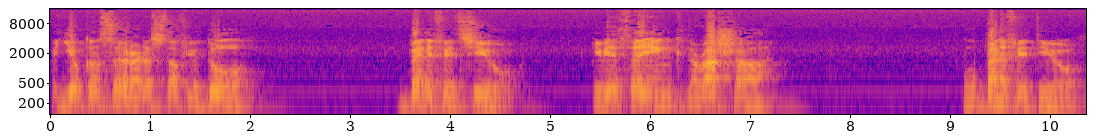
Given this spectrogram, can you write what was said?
you consider the stuff you do benefits you. If you think the Russia will benefit you,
